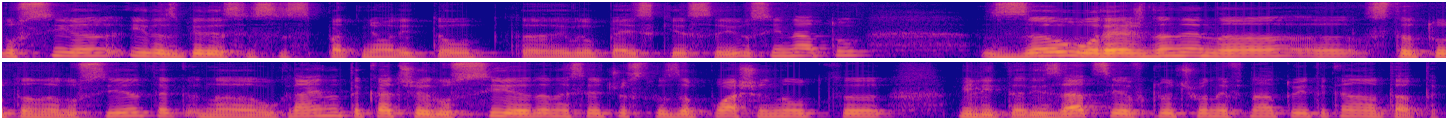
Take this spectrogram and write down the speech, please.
Русия, и разбира се с партньорите от Европейския съюз и НАТО, за уреждане на статута на Русия, на Украина, така че Русия да не се чувства заплашена от милитаризация, включване в НАТО и така нататък.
